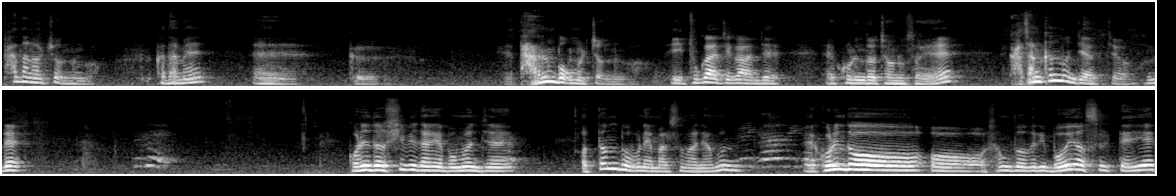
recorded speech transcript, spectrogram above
파당을 쫓는 거. 그 다음에 그 다른 복음을 쫓는 거. 이 두 가지가 이제 고린도 전후서의 가장 큰 문제였죠. 근데 고린도 12장에 보면 이제 어떤 부분에 말씀하냐면 예, 고린도 어, 성도들이 모였을 때에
